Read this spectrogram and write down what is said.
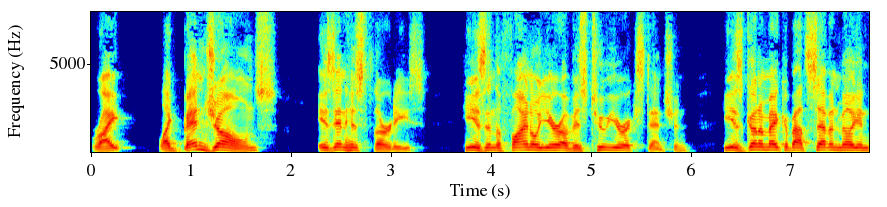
right? Like Ben Jones is in his 30s. He is in the final year of his two-year extension. He is going to make about $7 million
